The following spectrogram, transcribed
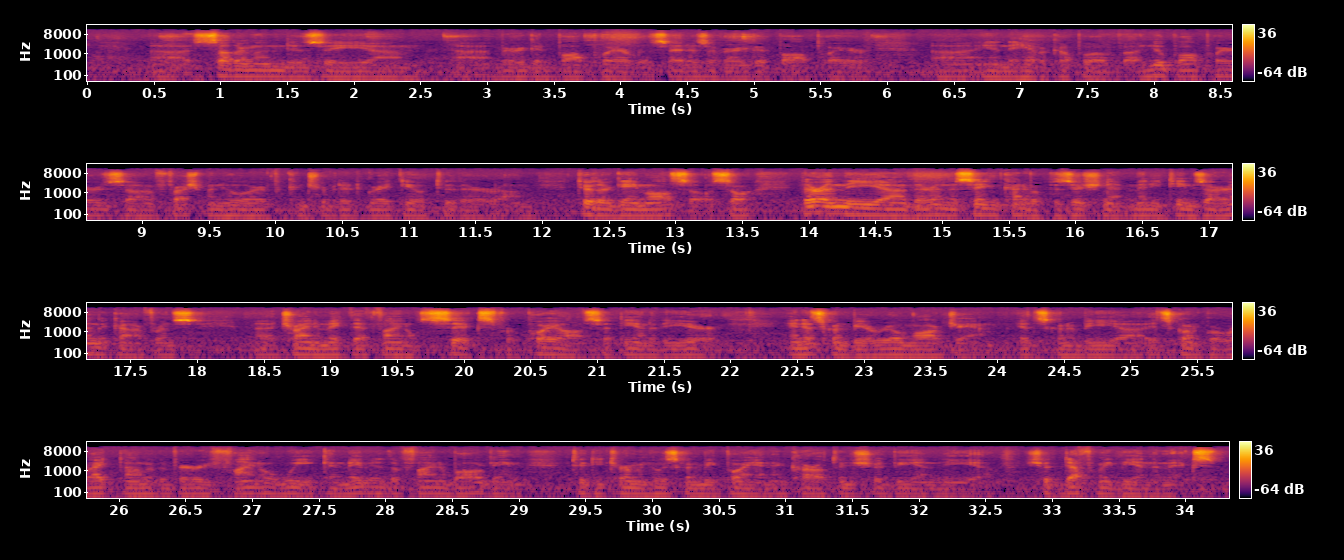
Uh, Sutherland is a um, uh, very good ball player. Rosette is a very good ball player. and they have a couple of new ball players, freshmen who have contributed a great deal to their um, to their game also. So they're in the uh, they're in the same kind of a position that many teams are in the conference, uh, trying to make that final six for playoffs at the end of the year, and it's going to be a real logjam. It's going to be uh, it's going to go right down to the very final week and maybe to the final ball game to determine who's going to be playing. And Carleton should be in the uh, should definitely be in the mix.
